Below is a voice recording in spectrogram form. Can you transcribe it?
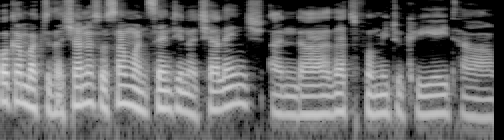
Welcome back to the channel. So someone sent in a challenge and uh, that's for me to create um,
